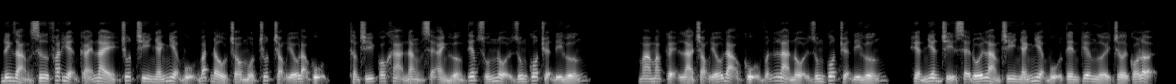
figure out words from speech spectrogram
đinh giảng sư phát hiện cái này chút chi nhánh nhiệm vụ bắt đầu cho một chút trọng yếu đạo cụ, thậm chí có khả năng sẽ ảnh hưởng tiếp xuống nội dung cốt truyện đi hướng mà mặc kệ là trọng yếu đạo cụ vẫn là nội dung cốt truyện đi hướng hiện nhiên chỉ sẽ đối làm chi nhánh nhiệm vụ tên kia người chơi có lợi.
